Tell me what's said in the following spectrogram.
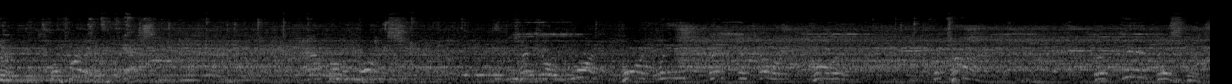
Middleton for three. Yes. And the Bucks take a one-point lead. Nate McMillan calling for time. The near distance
